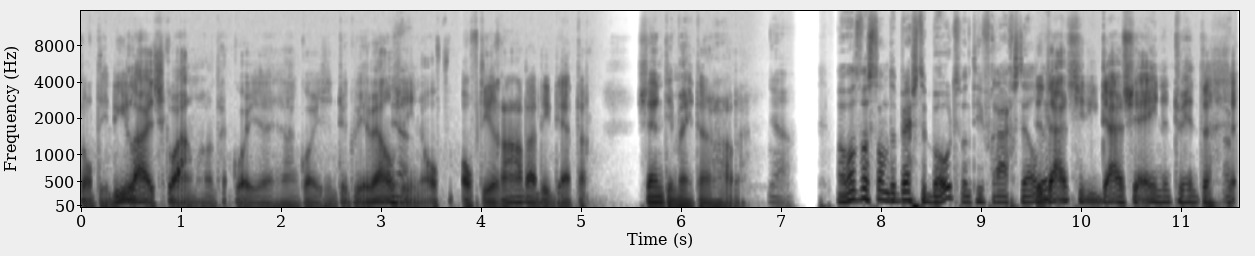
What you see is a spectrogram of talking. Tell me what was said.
tot die D-lights kwamen, want dan kon, je, dan kon je ze natuurlijk weer wel Ja. zien. Of, of die radar, die 30 centimeter radar. Ja. Maar wat was dan de beste boot? Want die vraag stelde De. Duitse, die Duitse 21, Oké.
